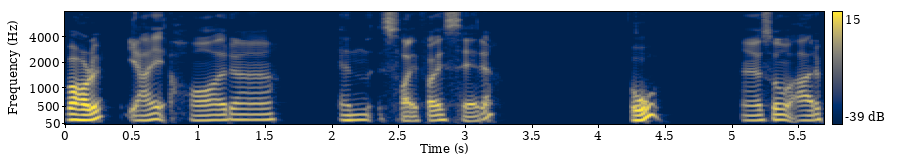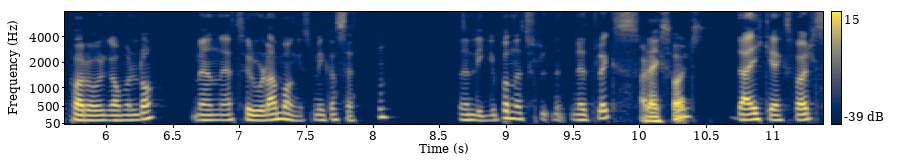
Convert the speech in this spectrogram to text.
Hva har du? Jeg har uh, en sci-fi-serie Oh, Uh, som er et par år gammel nå. Men jeg tror det er mange som ikke har sett den. Den ligger på Netflix. er det X-Files? Det er ikke X-Files.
